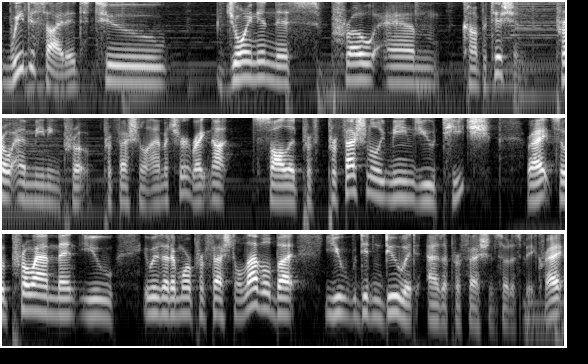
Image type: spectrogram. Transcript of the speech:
we decided to join in this pro am competition. Pro am meaning pro, professional amateur, right? Not solid. Pro, professional means you teach, right? So pro am meant you it was at a more professional level, but you didn't do it as a profession, so to speak, right?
